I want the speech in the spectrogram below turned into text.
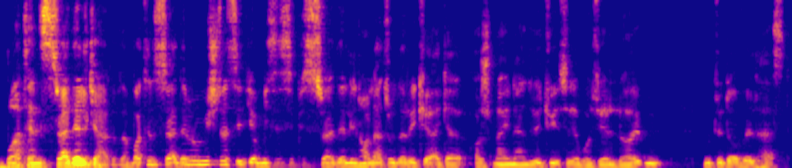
button straddle کرده بودن button straddle رو می‌شناسید یا Mississippi straddle این حالت رو داره که اگر آشنایی نداری توی سری بازی live متداول هست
